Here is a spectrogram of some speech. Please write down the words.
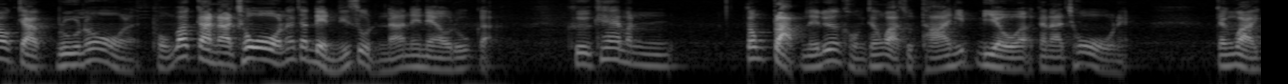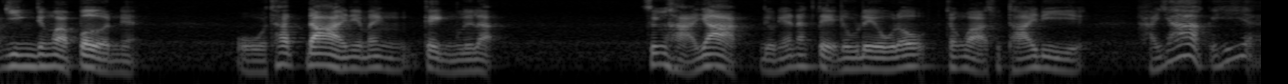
นอกจากบรูโน่ผมว่ากานาโชน่าจะเด่นที่สุดนะในแนวรุกอะ่ะคือแค่มันต้องปรับในเรื่องของจังหวะสุดท้ายนิดเดียวอะกานาโชเนี่ย จังหวะยิงจังหวะเปิดเนี่ย โอ้ถ้าได้เนี่ยแม่งเก่งเลยล่ะ ซึ่งหายากเดี๋ยวนี้นักเตะเร็วๆแล้วจังหวะสุดท้ายดี หายากไอ้เหี้ย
